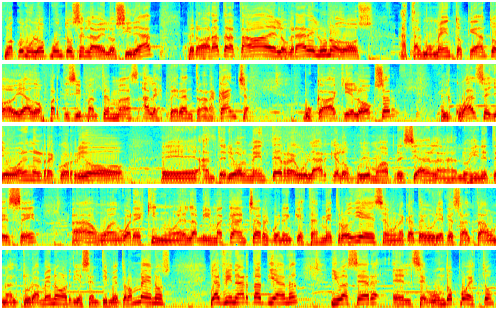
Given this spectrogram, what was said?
No acumuló puntos en la velocidad, pero ahora trataba de lograr el 1-2. Hasta el momento quedan todavía dos participantes más a la espera de entrar a cancha. Buscaba aquí el Oxer, el cual se llevó en el recorrido eh, anteriormente regular que lo pudimos apreciar en los INTC. Ah, Juan Guareschi no es la misma cancha. Recuerden que esta es metro 10, en una categoría que salta a una altura menor, 10 centímetros menos. Y al final Tatiana iba a ser el segundo puesto,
